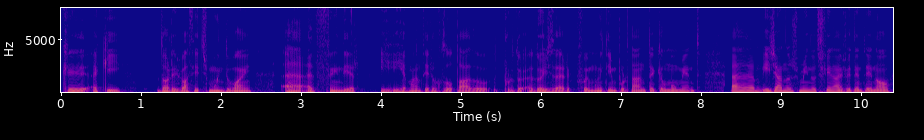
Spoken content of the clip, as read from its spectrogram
que aqui Doris Bacites muito bem uh, a defender e, a manter o resultado por, a 2-0, que foi muito importante naquele momento. Um, e já nos minutos finais, 89,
